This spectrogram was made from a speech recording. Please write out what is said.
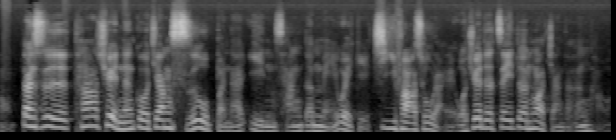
哦，但是它却能够将食物本来隐藏的美味给激发出来。我觉得这一段话讲得很好，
